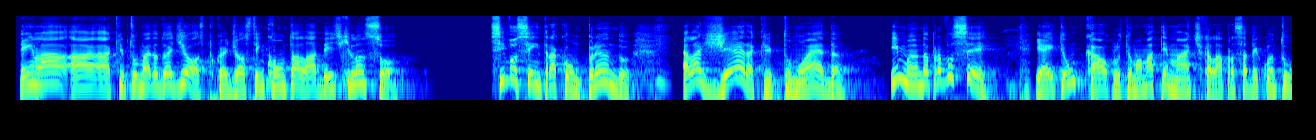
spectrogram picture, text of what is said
tem lá a, a criptomoeda do Edios, porque o Edios tem conta lá desde que lançou. Se você entrar comprando, ela gera criptomoeda e manda para você. E aí tem um cálculo, tem uma matemática lá para saber quanto,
